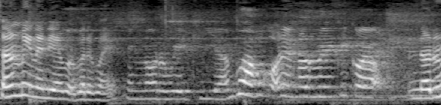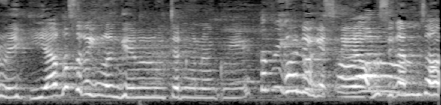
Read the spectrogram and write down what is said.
Sampe pengen dia mbak bare bae. Yang Norwegia. Mbak aku kok ning Norwegia koyo Norwegia aku sering lagi lucu ngono kuwi. Tapi kok nih ya mesti kan misal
